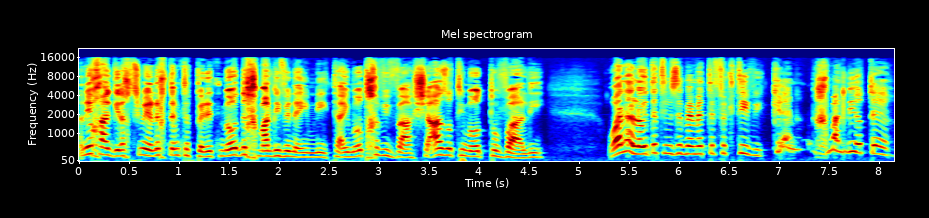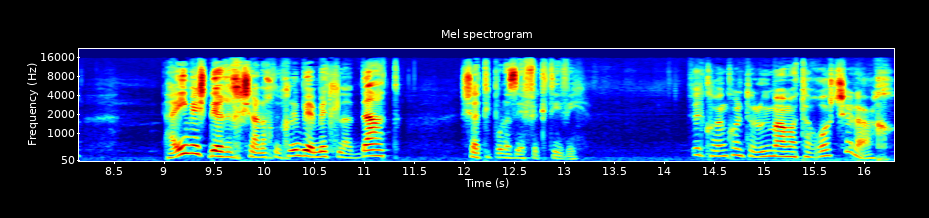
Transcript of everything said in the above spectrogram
אני יכולה להגיד לך, תשמעי, אני הולכת למטפלת, מאוד נחמד לי ונעים לי איתה, היא מאוד חביבה, השעה הזאת היא מאוד טובה לי. וואלה, לא יודעת אם זה באמת אפקטיבי. כן, נחמד לי יותר. האם יש דרך שאנחנו יכולים באמת לדעת שהטיפול הזה אפקטיבי? זה קודם כל תלוי מה המטרות שלך.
